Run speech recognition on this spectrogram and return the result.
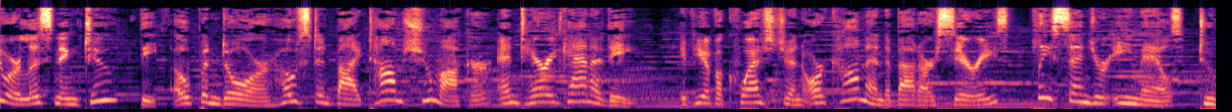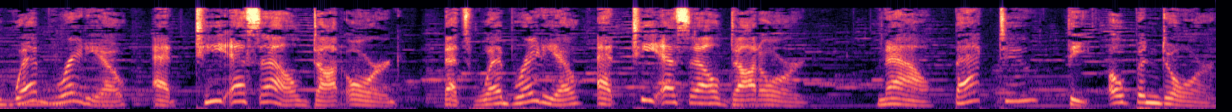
You are listening to The Open Door, hosted by Tom Schumacher and Terry Kennedy. If you have a question or comment about our series, please send your emails to webradio at tsl.org. That's webradio at tsl.org. Now, back to The Open Door.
